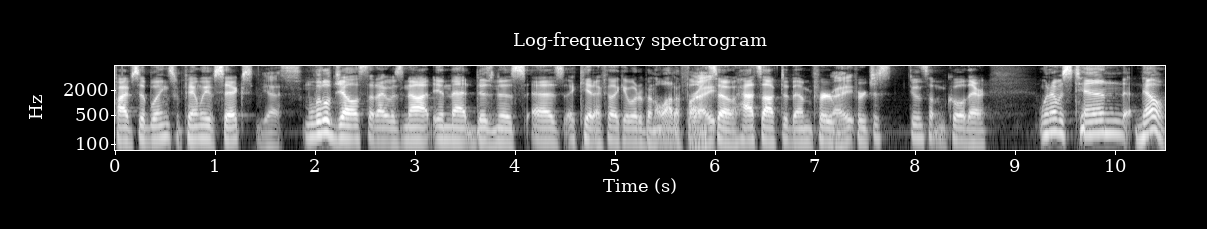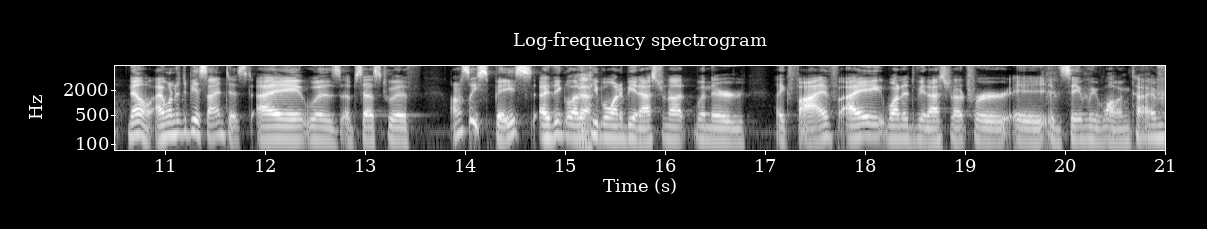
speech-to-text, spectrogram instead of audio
five siblings, a family of six. Yes. I'm a little jealous that I was not in that business as a kid. I feel like it would have been a lot of fun. Right. So hats off to them for Right. for just doing something cool there. When I was 10, no, no, I wanted to be a scientist. I was obsessed with honestly space. I think a lot Yeah. of people want to be an astronaut when they're like five. I wanted to be an astronaut for a insanely long time,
